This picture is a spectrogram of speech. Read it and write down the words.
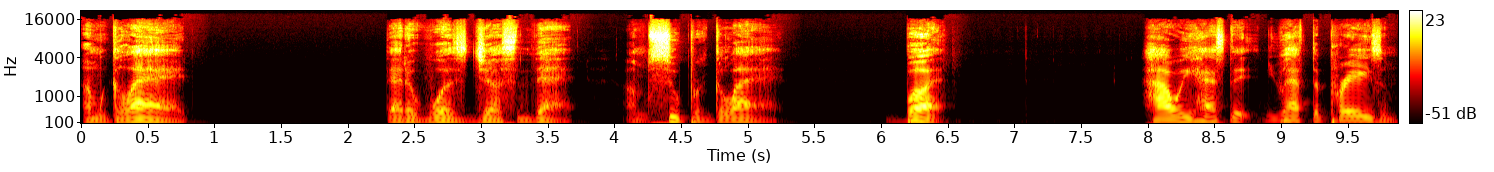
I'm glad that it was just that. I'm super glad. But Howie has to, you have to praise him.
